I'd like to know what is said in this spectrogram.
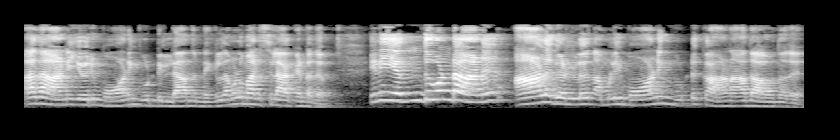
അതാണ് ഈ ഒരു മോർണിംഗ് ഫുഡ് ഇല്ല എന്നുണ്ടെങ്കിൽ നമ്മൾ മനസ്സിലാക്കേണ്ടത്. ഇനി എന്തുകൊണ്ടാണ് ആളുകളിൽ നമ്മൾ ഈ മോർണിംഗ് ഫുഡ് കാണാതാവുന്നത്?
